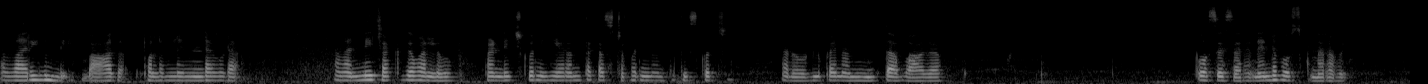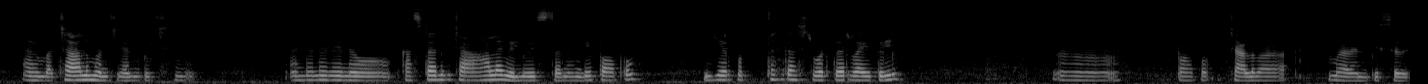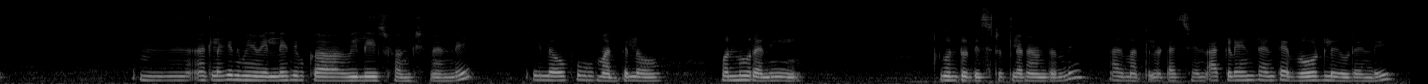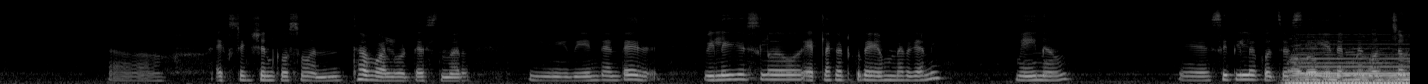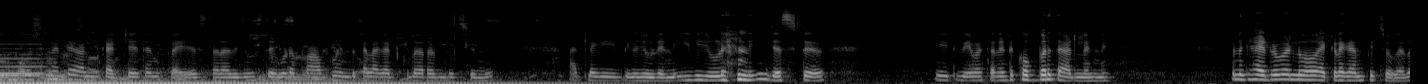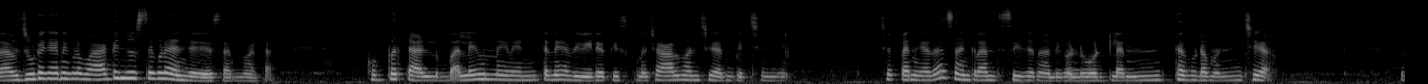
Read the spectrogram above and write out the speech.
వరి ఉంది బాగా. పొలం నిండా కూడా. అవన్నీ చక్కగా వాళ్ళు పండించుకొని ఇయర్ అంతా కష్టపడినంత తీసుకొచ్చి ఆ రోడ్ల పైన అంతా బాగా పోసేసారు. ఎండ పోసుకున్నారు అవి. అవి చాలా మంచిగా అనిపించింది. అంటే నేను కష్టానికి చాలా విలువ ఇస్తానండి పాపం. ఇయర్ మొత్తం కష్టపడతారు రైతులు. పాపం చాలా బాగా బాధ అనిపిస్తుంది అట్లాగే మేము వెళ్ళేది ఒక విలేజ్ ఫంక్షన్ అండి. ఈలోపు మధ్యలో పొన్నూరు అని గుంటూరు డిస్ట్రిక్ట్లోనే ఉంటుంది. అది మధ్యలో టచ్ అయింది. అక్కడ ఏంటంటే రోడ్లు చూడండి. ఎక్స్టెన్షన్ కోసం అంతా వాళ్ళు కొట్టేస్తున్నారు. ఇది ఏంటంటే విలేజెస్లో ఎట్లా కట్టుకునే ఏమున్నది కానీ మెయిన్ సిటీలోకి వచ్చేసి ఏదన్నా కొంచెం ముందుకు వచ్చిందంటే వాళ్ళు కట్ చేయడానికి ట్రై చేస్తారు. అది చూస్తే కూడా పాపం ఎందుకు అలా కట్టుకున్నారు అనిపించింది అట్లాగే ఇదిగా చూడండి ఇవి చూడండి జస్ట్ వీటిని ఏమంటారంటే కొబ్బరి తాడలండి. మనకి హైదరాబాద్లో ఎక్కడ కనిపించవు కదా అవి చూడగానే కూడా వాటిని చూస్తే కూడా ఎంజాయ్ చేస్తాను అనమాట కొబ్బరి తాళ్ళు భలే ఉన్నాయి వెంటనే అది వీడియో తీసుకున్నా చాలా మంచిగా అనిపించింది. చెప్పాను కదా సంక్రాంతి సీజన్ అదిగోండి వడ్లంతా కూడా మంచిగా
